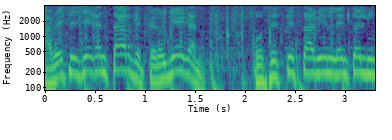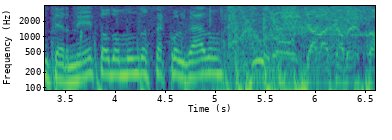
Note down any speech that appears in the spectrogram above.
A veces llegan tarde, pero llegan. Pues es que está bien lento el internet, todo mundo está colgado. Duro y a la cabeza.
